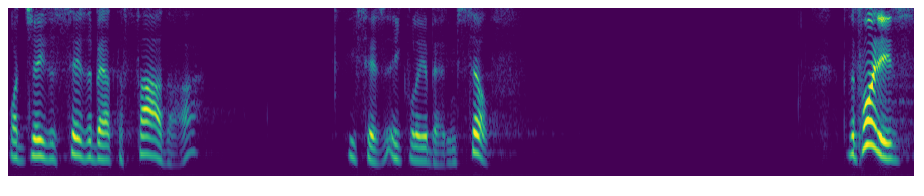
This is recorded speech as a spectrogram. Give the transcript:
what Jesus says about the Father, he says equally about himself. But the point is,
